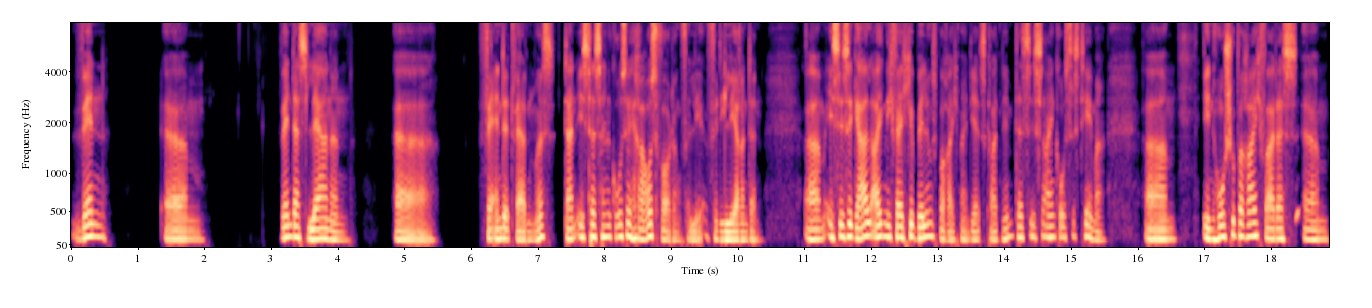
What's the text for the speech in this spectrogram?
wenn, ähm, wenn das Lernen äh, verändert werden muss, dann ist das eine große Herausforderung für, für die Lehrenden. Ähm, es ist egal eigentlich, welcher Bildungsbereich man jetzt gerade nimmt, das ist ein großes Thema. Ähm, Im Hochschulbereich war das ähm,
